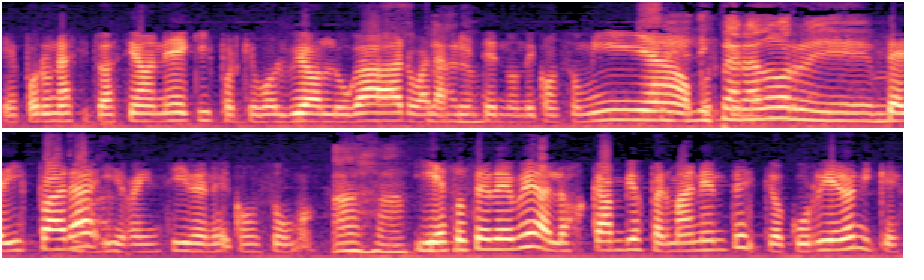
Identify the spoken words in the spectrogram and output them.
eh, por una situación X, porque volvió al lugar o al ambiente en donde consumía. o el disparador eh, se dispara y reincide en el consumo. Y eso se debe a los cambios permanentes que ocurrieron y que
